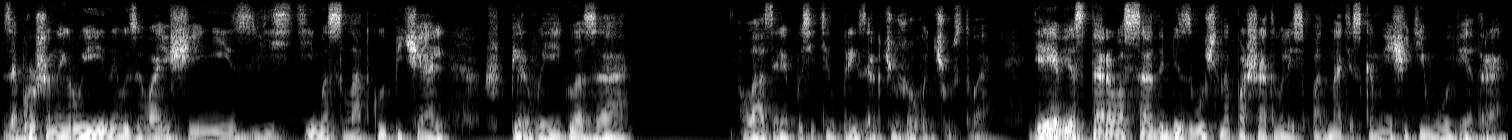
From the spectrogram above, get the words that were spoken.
заброшенные руины, вызывающие неизвестимо сладкую печаль. Впервые глаза Лазаря посетил призрак чужого чувства. Деревья старого сада беззвучно пошатывались под натиском неощутимого ветра.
